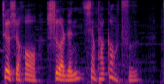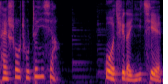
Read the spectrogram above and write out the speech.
这时候，舍人向他告辞，才说出真相：过去的一切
